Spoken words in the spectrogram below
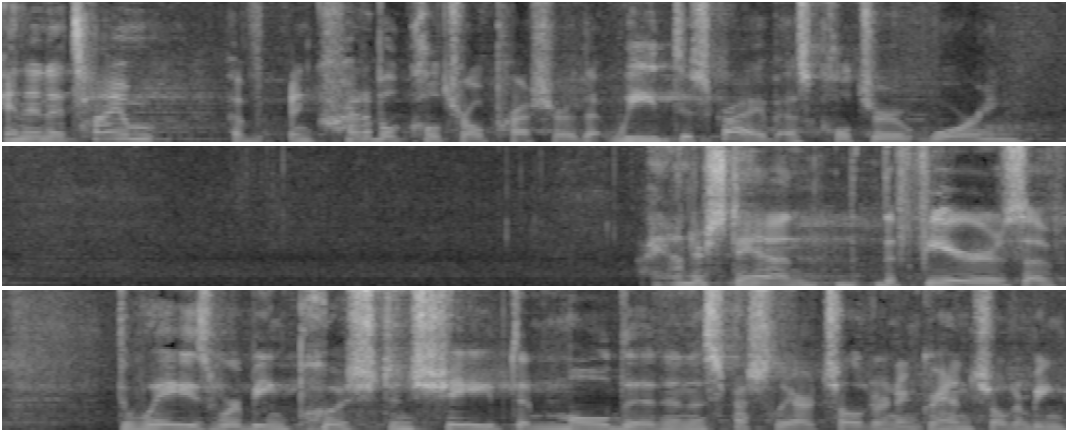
And in a time of incredible cultural pressure that we describe as culture warring, I understand the fears of the ways we're being pushed and shaped and molded, and especially our children and grandchildren being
